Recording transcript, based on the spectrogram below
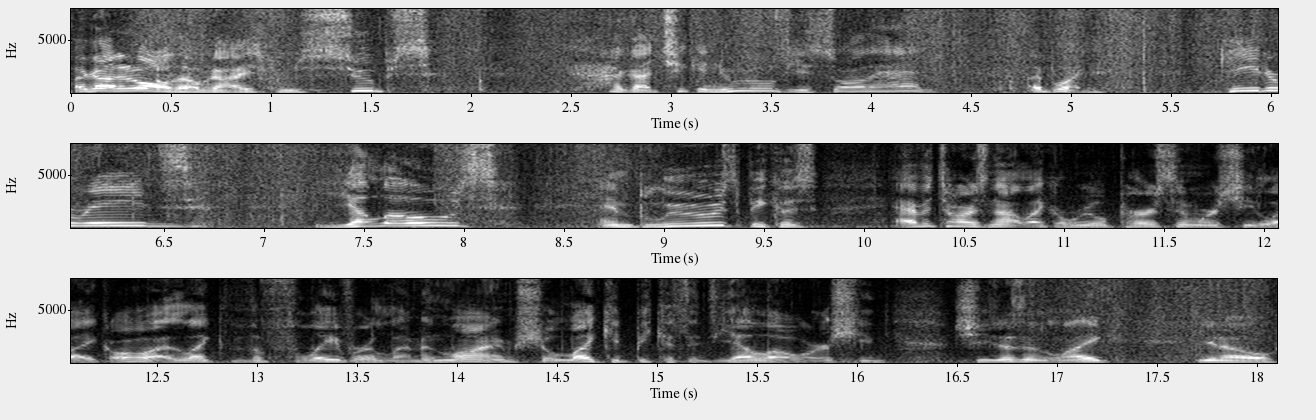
I got it all though, guys, from soups. I got chicken noodles, you saw that. I bought Gatorades, yellows, and blues because Avatar is not like a real person where she like, oh, I like the flavor lemon lime. She'll like it because it's yellow, or she she doesn't like, you know,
